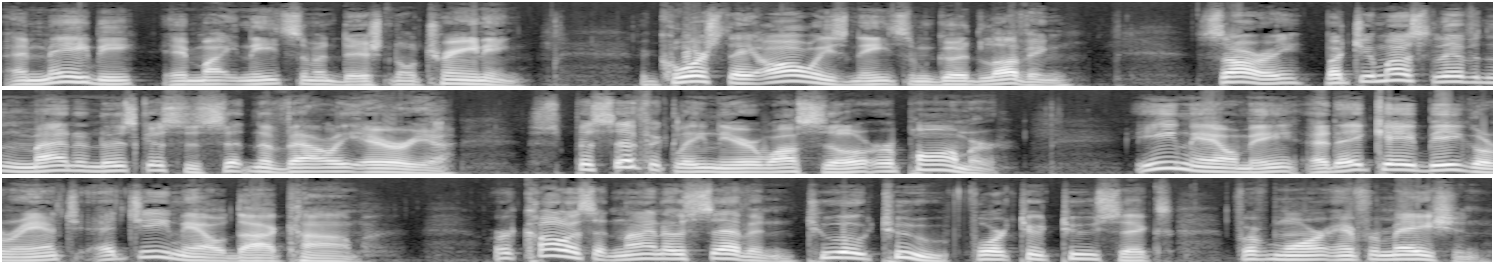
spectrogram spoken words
and maybe it might need some additional training. Of course, they always need some good loving. Sorry, but you must live in the Matanuska Susitna Valley area, specifically near Wasilla or Palmer. Email me at akbeagleranch at gmail.com or call us at 907 202 4226 for more information.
